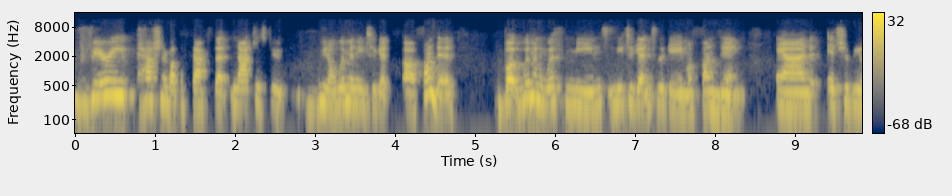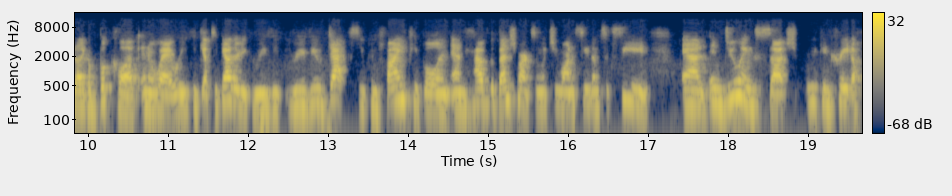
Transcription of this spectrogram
very passionate about the fact that not just do you know women need to get uh, funded, but women with means need to get into the game of funding and it should be like a book club in a way where you can get together you can review, review decks you can find people and, and have the benchmarks in which you want to see them succeed And in doing such, we can create a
